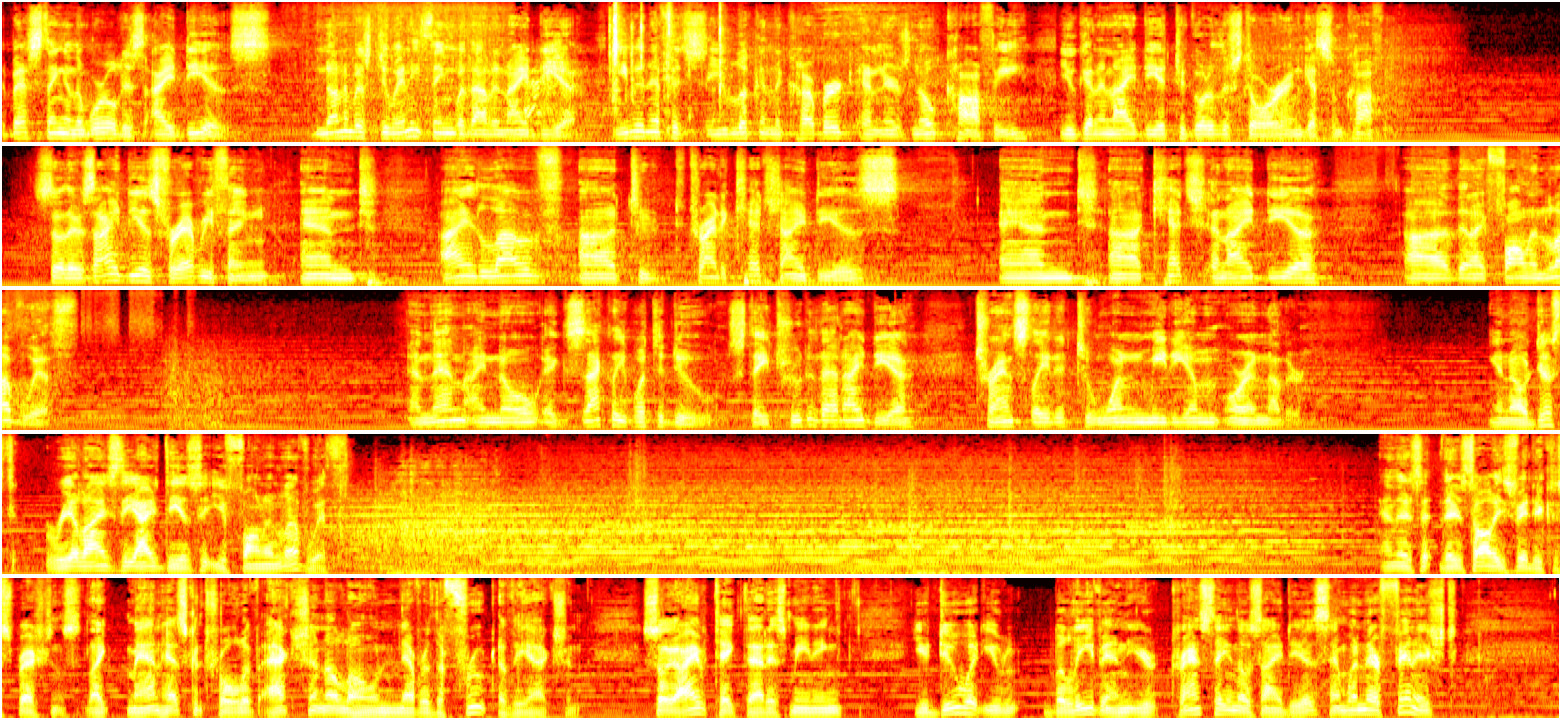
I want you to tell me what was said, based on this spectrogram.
The best thing in the world is ideas. None of us do anything without an idea. Even if it's you look in the cupboard and there's no coffee, you get an idea to go to the store and get some coffee. So there's ideas for everything, and I love uh, to, try to catch ideas and uh, catch an idea uh, that I fall in love with. And then I know exactly what to do. Stay true to that idea, translate it to one medium or another. You know, just realize the ideas that you fall in love with. And there's there's all these Vedic expressions like man has control of action alone, never the fruit of the action. So I take that as meaning you do what you believe in, you're translating those ideas, and when they're finished,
